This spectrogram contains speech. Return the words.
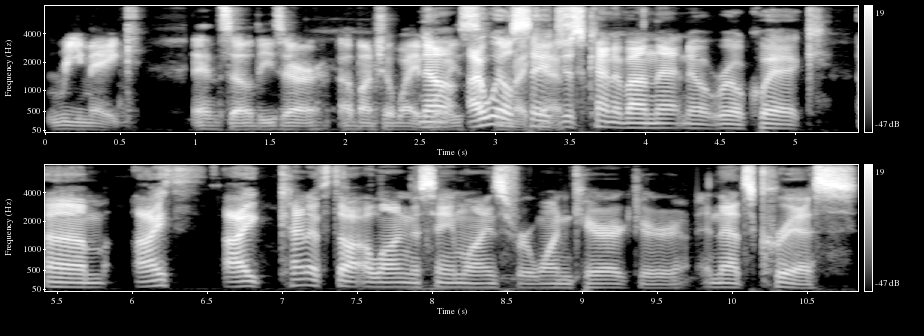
remake and so these are a bunch of white Now, boys I will say, cast. just kind of on that note, real quick, um, I th- I kind of thought along the same lines for one character, and that's Chris.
